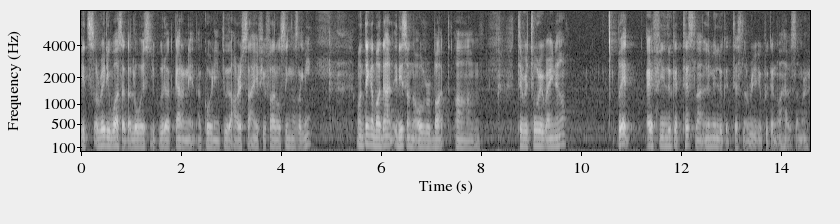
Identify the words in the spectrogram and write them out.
it's already was at the lowest you could have gotten it according to the RSI if you follow signals like me. One thing about that it is on the overbought um, territory right now. But if you look at Tesla let me look at Tesla really quick. I know I have it somewhere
